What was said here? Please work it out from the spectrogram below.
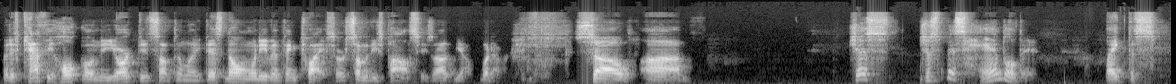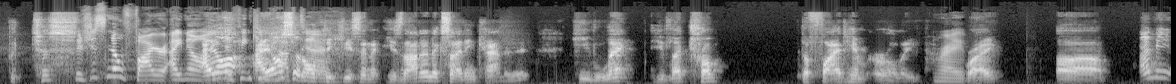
But if Kathy Hochul in New York did something like this, no one would even think twice. Or some of these policies, uh, you know, whatever. So um, just just mishandled it, like this. Like just There's just no fire. I know. I, I, I think you I also to, don't think he's an he's not an exciting candidate. He let he let Trump define him early, right. right? Uh, I mean,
